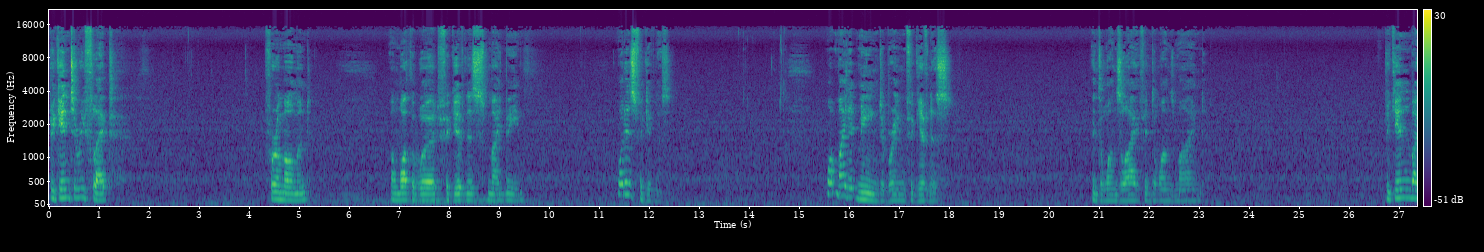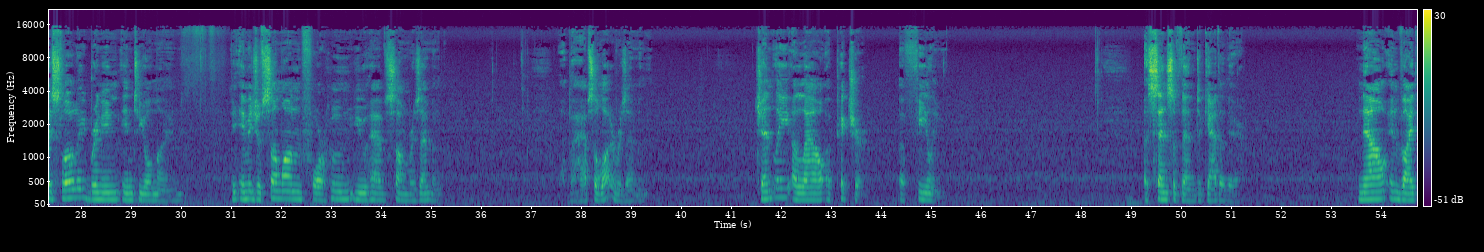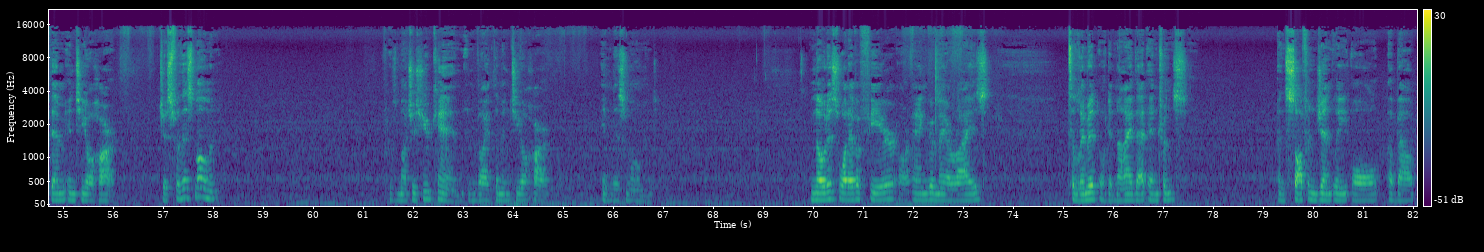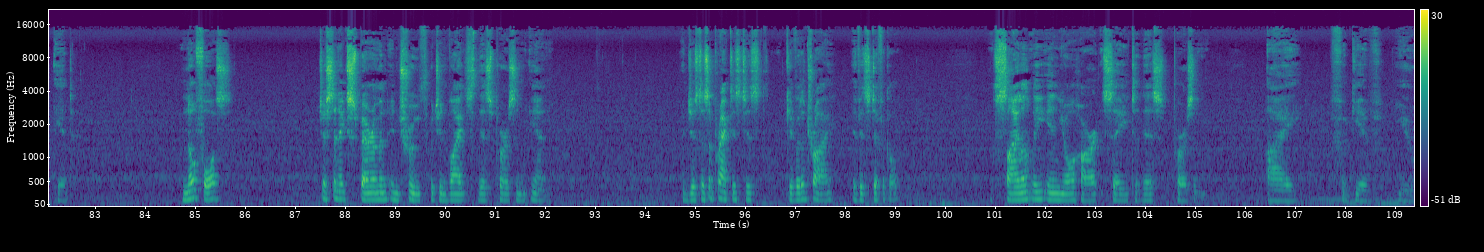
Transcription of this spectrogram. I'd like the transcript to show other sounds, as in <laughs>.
begin to reflect for a moment on what the word forgiveness might mean. What is forgiveness? What might it mean to bring forgiveness into one's life, into one's mind? Begin by slowly bringing into your mind the image of someone for whom you have some resentment, or perhaps a lot of resentment. Gently allow a picture, a feeling, a sense of them to gather there. Now invite them into your heart just for this moment, for as much as you can, invite them into your heart in this moment. Notice whatever fear or anger may arise to limit or deny that entrance and soften gently all about it. No force, just an experiment in truth which invites this person in. And just as a practice, just give it a try if it's difficult. Silently in your heart, say to this person, I forgive you.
